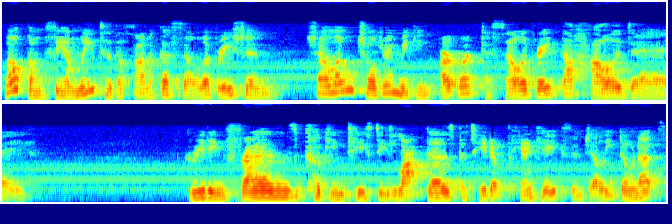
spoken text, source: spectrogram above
Welcome, family, to the Hanukkah celebration. Shalom, children making artwork to celebrate the holiday greeting friends, cooking tasty latkes, potato pancakes, and jelly donuts.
